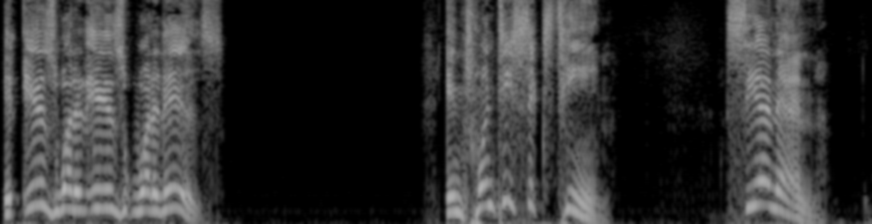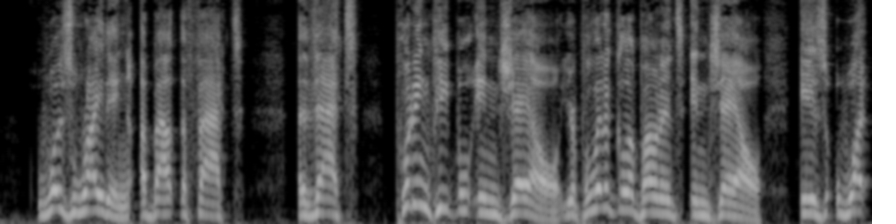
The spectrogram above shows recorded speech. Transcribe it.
It is what it is, what it is. In 2016, CNN was writing about the fact that putting people in jail, your political opponents in jail, is what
